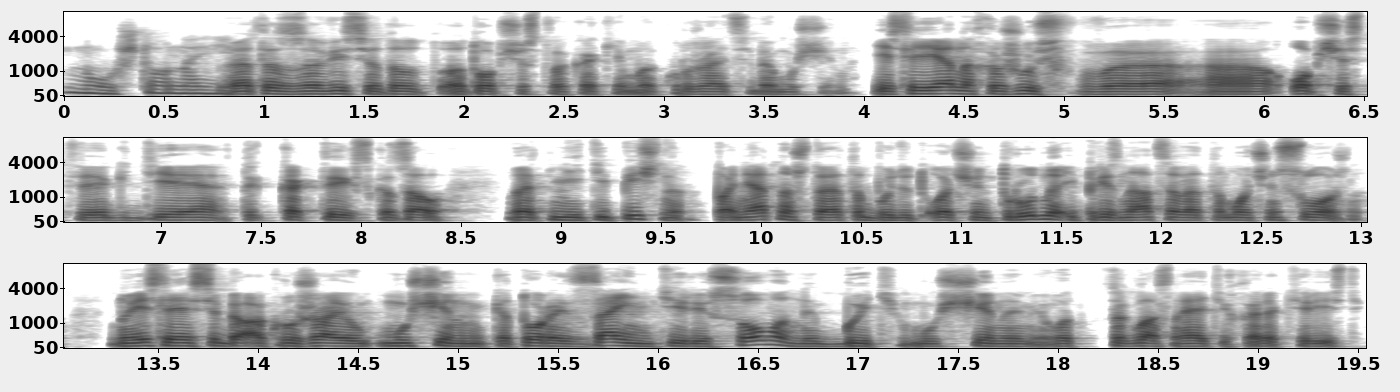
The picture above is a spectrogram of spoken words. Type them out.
ну, что она есть. Это зависит от, от общества, как им окружает себя мужчина. Если я нахожусь в э, обществе, где, ты, как ты сказал, ну, это нетипично, понятно, что это будет очень трудно и признаться в этом очень сложно. Но если я себя окружаю мужчинами, которые заинтересованы быть мужчинами, вот согласно этих характеристик,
